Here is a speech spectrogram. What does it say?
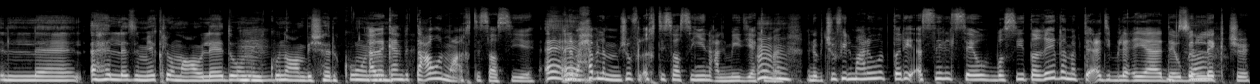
الأهل لازم ياكلوا مع أولادهم ويكونوا عم بيشاركون هذا كان بالتعاون مع اختصاصية. إيه أنا إيه. بحب لما بنشوف الاختصاصيين على الميديا كمان إنه بتشوفي المعلومة بطريقة سلسة وبسيطة غير لما بتقعدي بالعيادة. وبال lecture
